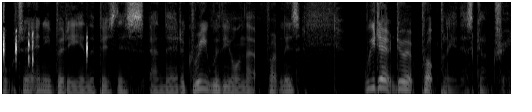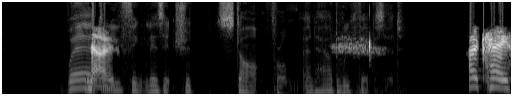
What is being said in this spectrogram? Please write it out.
talk to anybody in the business and they'd agree with you on that front, Liz. We don't do it properly in this country. Where no. do you think, Liz, it should start from and how do we fix it? Okay,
